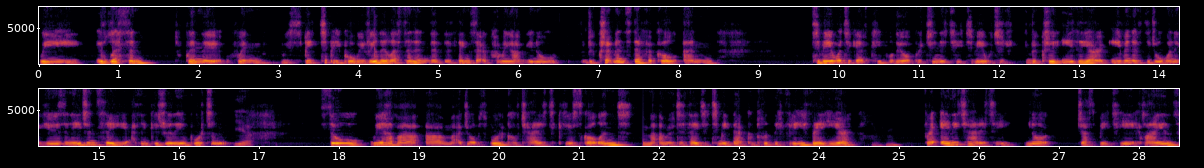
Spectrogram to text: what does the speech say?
we listen when the when we speak to people, we really listen and the, the things that are coming up, you know, recruitment's difficult and to be able to give people the opportunity to be able to recruit easier, even if they don't want to use an agency, I think is really important. Yeah. So we have a, um, a jobs board called Charity Career Scotland, um, and we've decided to make that completely free for a year mm-hmm. for any charity, not just BTA clients.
